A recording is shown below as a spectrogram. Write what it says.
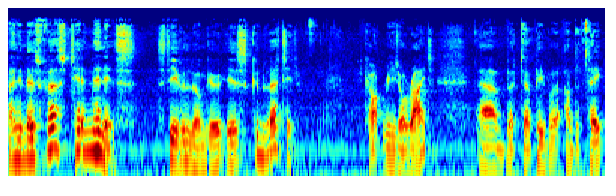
And in those first 10 minutes, Stephen Lungu is converted. Can't read or write, um, but uh, people undertake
